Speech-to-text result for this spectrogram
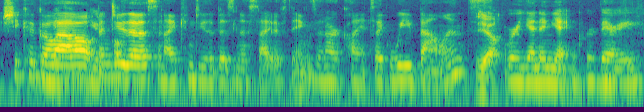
she could go Make it out and do this, and I can do the business side of things. And our clients, like we balance. Yeah. We're yin and yang. We're very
